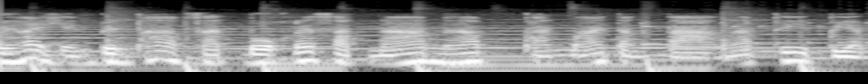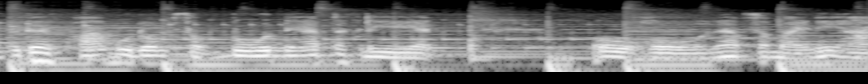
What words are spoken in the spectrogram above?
ยให้เห็นเป็นภาพสัตว์บกและสัตว์น้ำนะครับพันไม้ต่างๆนะครับที่เปลี่ยมไปด้วยความอุดมสมบูรณ์นะครับนักเรียน โอ้โหนะครับสมัยนี้หา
